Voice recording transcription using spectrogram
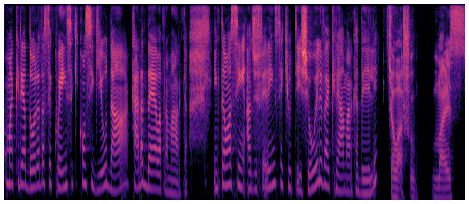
uma criadora da sequência que conseguiu dar a cara dela para a marca. Então, assim, a diferença é que o Tish ou ele vai criar a marca dele, que eu acho mais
